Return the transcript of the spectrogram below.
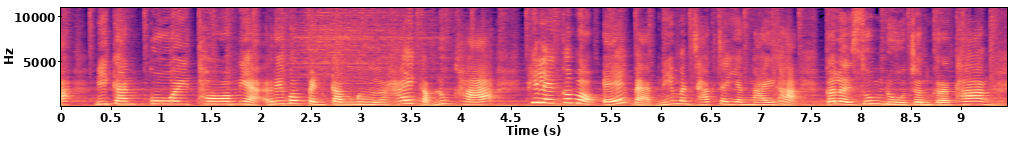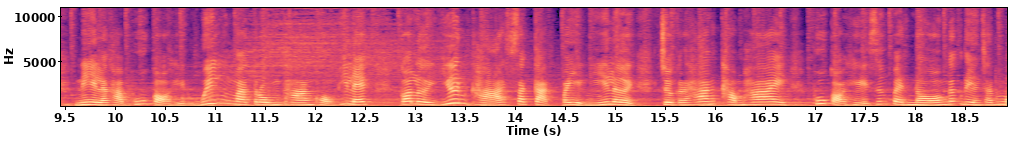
ะ มีการโกยทองเนี่ยเรียกว่าเป็นกำมือให้กับลูกค้า พี่เล็กก็บอกเอ๊ะแบบนี้มันชักจะยังไงค่ะ ก็เลยซุ่มดูจนกระทั่ง นี่แหละค่ะ ผู้ก่อเหตุวิ่งมาตรงทางของพี่เล็กก็เลยยื่นขาสกัดไปอย่างนี้เลยจนกระทั่งทำให้ผู้ก่อเหตุซึ่งเป็นน้องนักเรียนชั้นม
